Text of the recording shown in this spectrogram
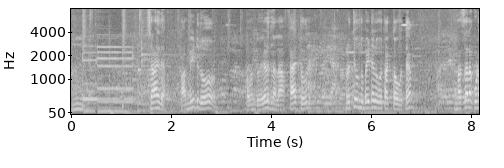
ಹ್ಞೂ ಚೆನ್ನಾಗಿದೆ. ಆ ಮೀಟ್ದು ಒಂದು ಹೇಳಿದ್ನಲ್ಲ ಫ್ಯಾಟು ಪ್ರತಿಯೊಂದು ಬೈಟಲ್ಲೂ ಗೊತ್ತಾಗ್ತಾ ಹೋಗುತ್ತೆ. ಮಸಾಲ ಕೂಡ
